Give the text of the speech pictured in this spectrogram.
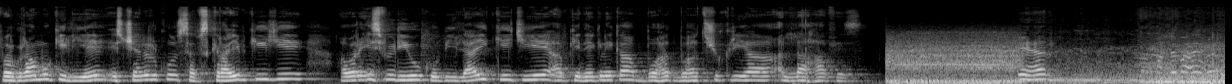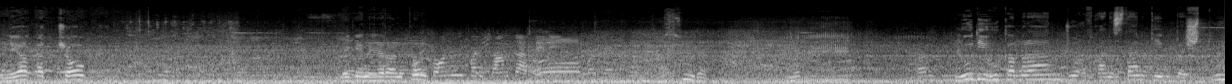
پروگراموں کے لیے اس چینل کو سبسکرائب کیجیے اور اس ویڈیو کو بھی لائک کیجیے آپ کے دیکھنے کا بہت بہت شکریہ۔ اللہ حافظ۔ لیاقت چوک۔ لیکن حیران پور سورت۔ لودی حکمران جو افغانستان کے پشتون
